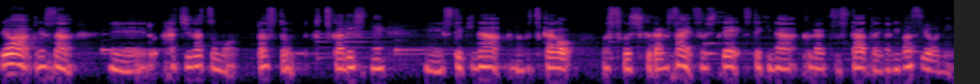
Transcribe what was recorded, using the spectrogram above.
では皆さん、えー、8月もラスト2日ですね。えー、素敵なあの2日後お過ごしください。そして素敵な9月スタートになりますように。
